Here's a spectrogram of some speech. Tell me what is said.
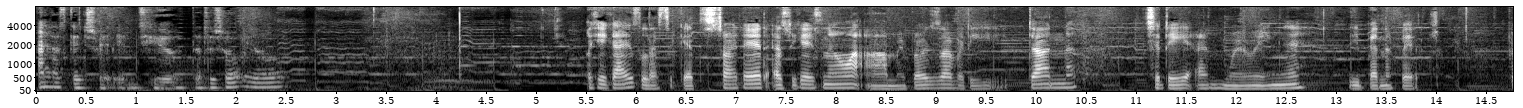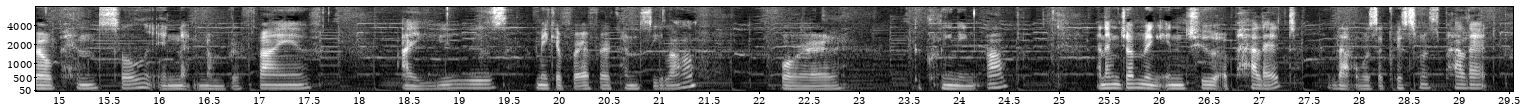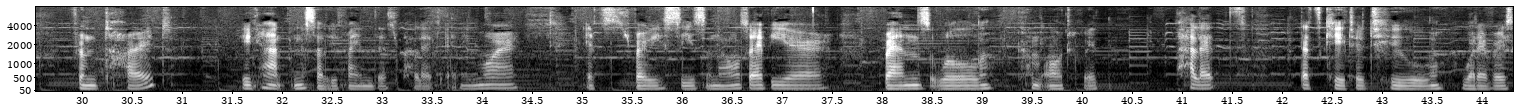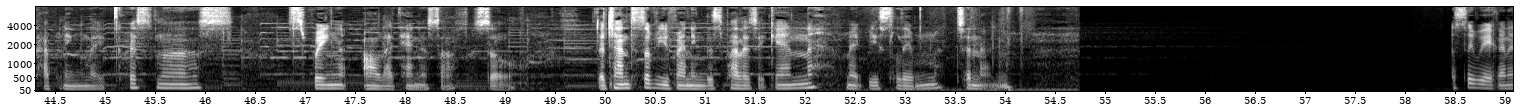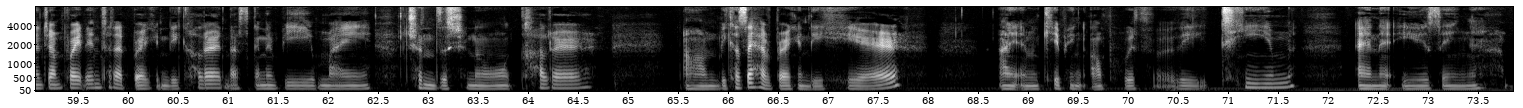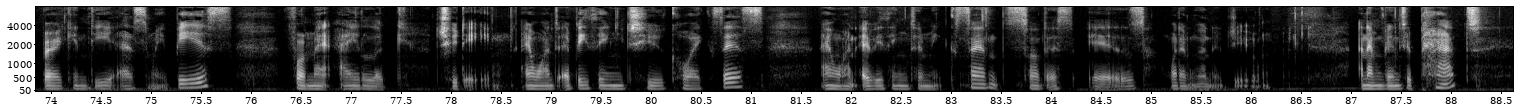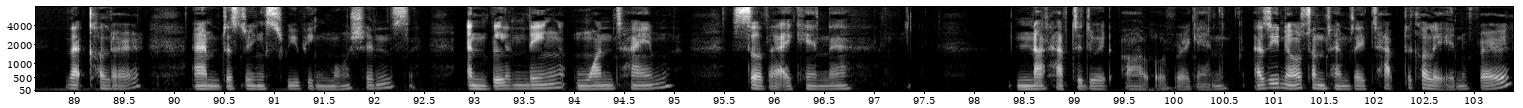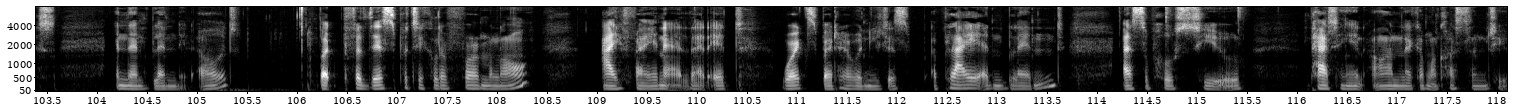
And let's get straight into the tutorial. Okay guys, let's get started. As you guys know, um, my is already done. Today I'm wearing the Benefit Brow Pencil in number 5. I use Makeup Forever Concealer for the cleaning up. And I'm jumping into a palette that was a Christmas palette from Tarte. You can't necessarily find this palette anymore it's very seasonal. So every year, brands will come out with palettes that's catered to whatever is happening, like Christmas, spring, all that kind of stuff. So the chances of you finding this palette again might be slim to none. So we're gonna jump right into that burgundy color and that's gonna be my transitional color um, because I have burgundy here, I am keeping up with the team and using burgundy as my base for my eye look today. I want everything to coexist. I want everything to make sense. So this is what I'm going to do. And I'm going to pat that color. I'm just doing sweeping motions and blending one time so that I can uh, not have to do it all over again. As you know, sometimes I tap the color in first and then blend it out. But for this particular formula, I find that it works better when you just apply and blend as opposed to patting it on like I'm accustomed to.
